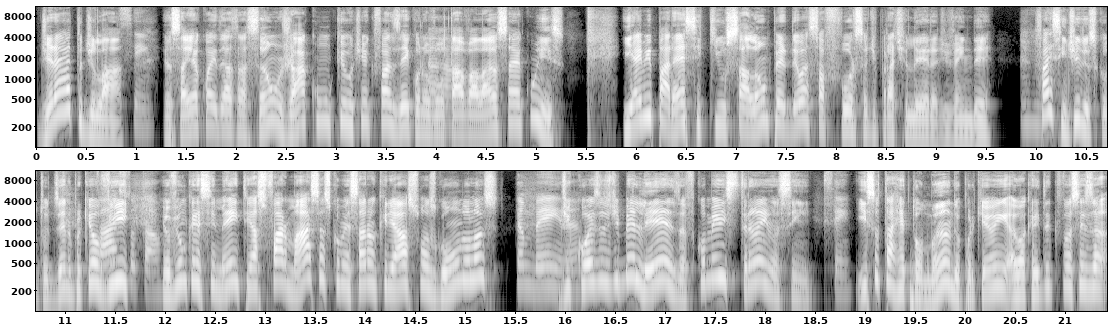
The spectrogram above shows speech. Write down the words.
direto de lá. sim. Eu saía com a hidratação já com o que eu tinha que fazer. Quando eu Aham. voltava lá, eu saía com isso. E aí me parece que o salão perdeu essa força de prateleira de vender. Uhum. Faz sentido isso que eu tô dizendo? Porque eu Faz vi, total. eu vi um crescimento e as farmácias começaram a criar suas gôndolas Também, de né? coisas de beleza. Ficou meio estranho assim. Sim. Isso tá retomando porque eu, eu acredito que vocês a-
